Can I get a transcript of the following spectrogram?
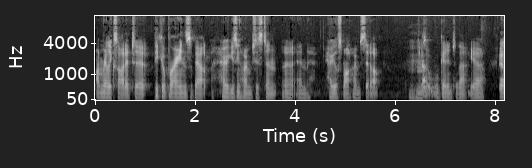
I'm really excited to pick your brains about how you're using Home Assistant uh, and how your smart home set up. Mhm. So we'll get into that. Yeah. Yeah,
